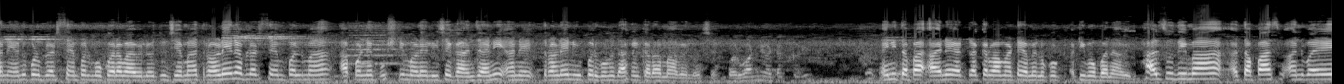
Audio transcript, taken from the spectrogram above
અને એનું પણ બ્લડ સેમ્પલ મોકલવામાં આવેલું હતું, જેમાં ત્રણેયના બ્લડ સેમ્પલમાં આપણને પુષ્ટિ મળેલી છે ગાંજાની અને ત્રણેયની ઉપર ગુનો દાખલ કરવામાં આવેલો છે. ભરવાડની અટક કરી? એની તપાસ એને અટક કરવા માટે અમે લોકો ટીમો બનાવી હાલ સુધીમાં તપાસ અન્વયે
